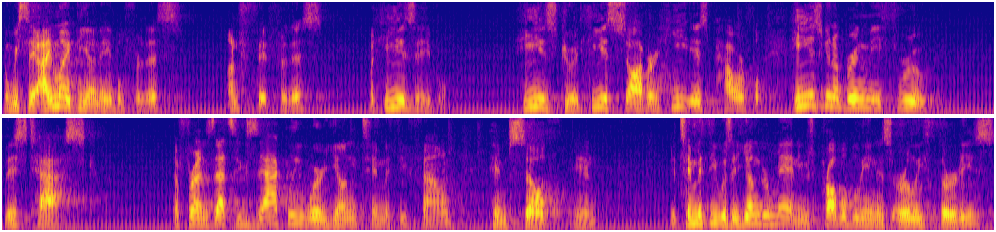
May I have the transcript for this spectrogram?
And we say, I might be unable for this, unfit for this, but He is able. He is good. He is sovereign. He is powerful. He is going to bring me through this task. And, friends, that's exactly where young Timothy found himself in. Timothy was a younger man. He was probably in his early 30s,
